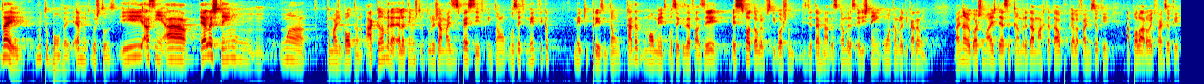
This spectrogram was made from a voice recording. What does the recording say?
Véi, muito bom, velho. É muito gostoso. E assim, a, elas têm um, uma voltando, a câmera ela tem uma estrutura já mais específica, então você meio que fica meio que preso. Então, cada momento que você quiser fazer, esses fotógrafos que gostam de determinadas câmeras, eles têm uma câmera de cada um. Vai, não, eu gosto mais dessa câmera da marca tal porque ela faz não sei o quê. A Polaroid faz não sei o quê.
